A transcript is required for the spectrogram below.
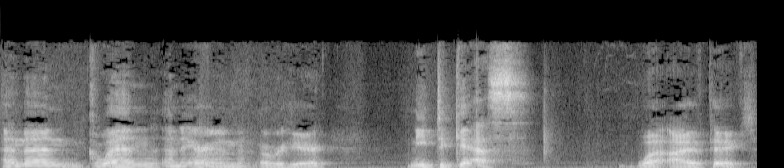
and then Glenn and Aaron over here need to guess what I've picked.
